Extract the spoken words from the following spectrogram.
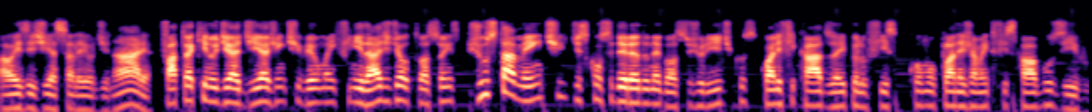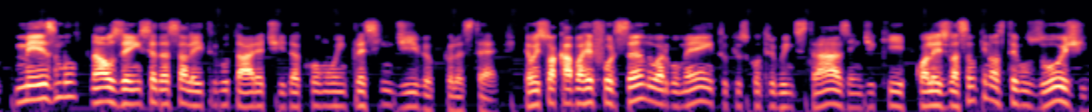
ao exigir essa lei ordinária, fato é que no dia a dia a gente vê uma infinidade de autuações justamente desconsiderando negócios jurídicos qualificados aí pelo fisco como planejamento fiscal abusivo, mesmo na ausência dessa lei tributária tida como imprescindível pelo STF. Então isso acaba reforçando o argumento que os contribuintes trazem de que com a legislação que nós temos hoje,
